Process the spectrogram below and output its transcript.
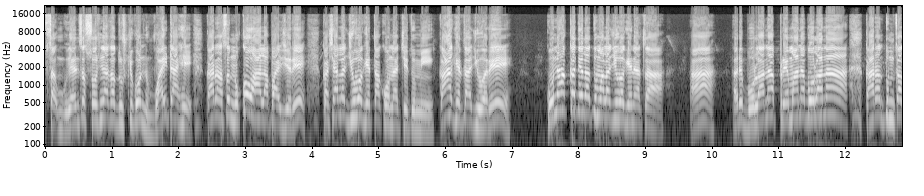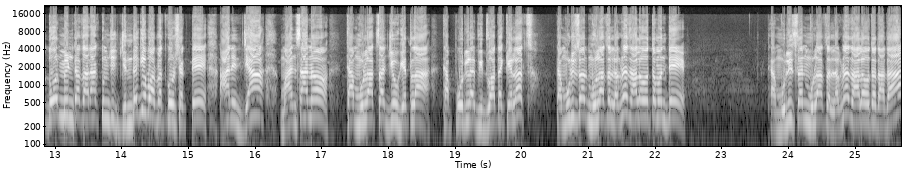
स- यांचा सोचण्याचा दृष्टिकोन वाईट आहे. कारण असं नको व्हायला पाहिजे रे. कशाला जीव घेता कोणाचे तुम्ही? का घेता जीव रे? कोण हक्क दिला तुम्हाला जीव घेण्याचा? हा अरे बोला ना प्रेमानं बोला ना. कारण तुमचा दोन मिनिटाचा राग तुमची जिंदगी बरबाद करू शकते. आणि ज्या माणसानं त्या मुलाचा जीव घेतला त्या पोरीला विधवा तर केलंच. त्या मुलीचं मुलाचं लग्न झालं होतं म्हणते. त्या मुलीचं आणि मुलाचं लग्न झालं होतं दादा.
